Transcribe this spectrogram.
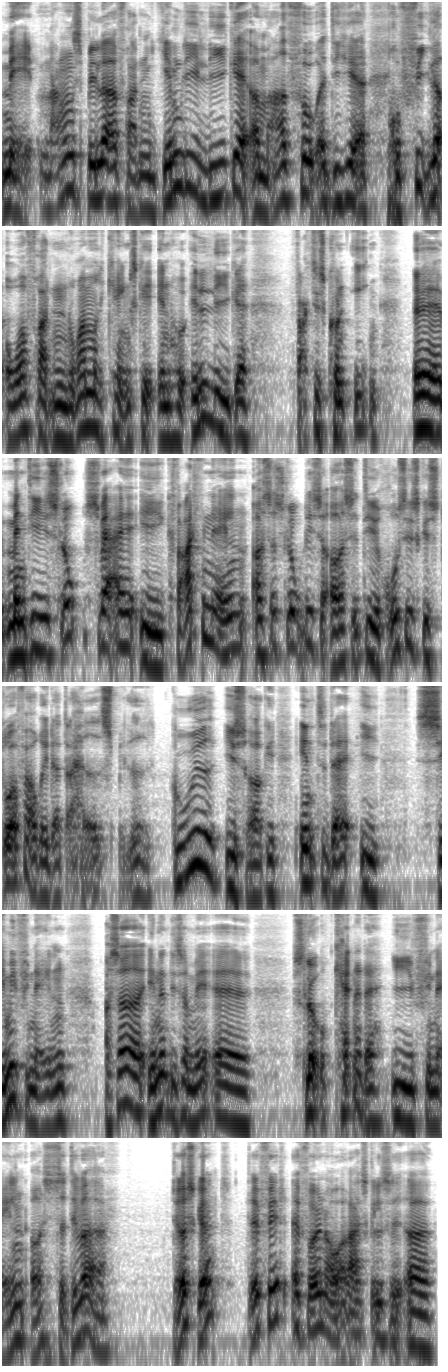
med mange spillere fra den hjemlige liga og meget få af de her profiler over fra den nordamerikanske NHL-liga. Faktisk kun én. Øh, men de slog Sverige i kvartfinalen, og så slog de så også de russiske storfavoritter, der havde spillet gude ishockey indtil da i semifinalen. Og så ender de så med at slå Kanada i finalen også, så det var, det var skønt. Det er fedt at få en overraskelse, og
